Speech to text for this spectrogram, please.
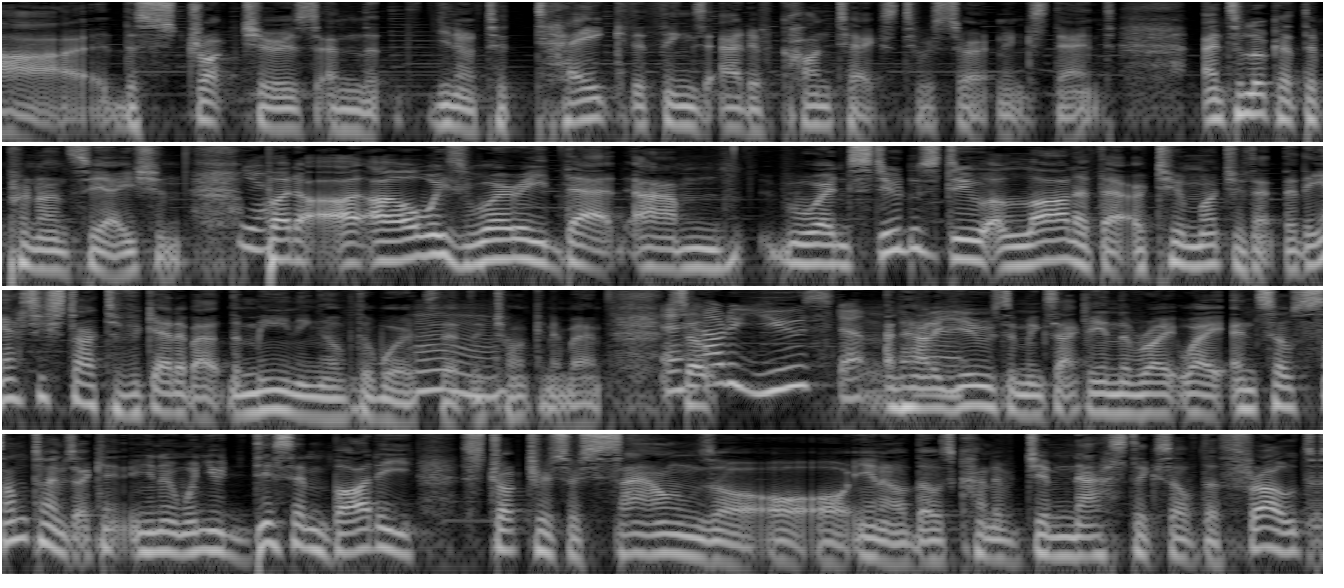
uh, the structures and the, you know to take the things out of context to a certain extent and to look at the pronunciation. Yeah. But I, I always worry that um, when students do a lot of that or too much of that, that they actually start to forget about the meaning of the words that they're talking about. And So- how to use them. and how to use them exactly in the right way. And so sometimes I can, you know, when you disembody structures or sounds or, or, or you know, those kind of gymnastics of the throat,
